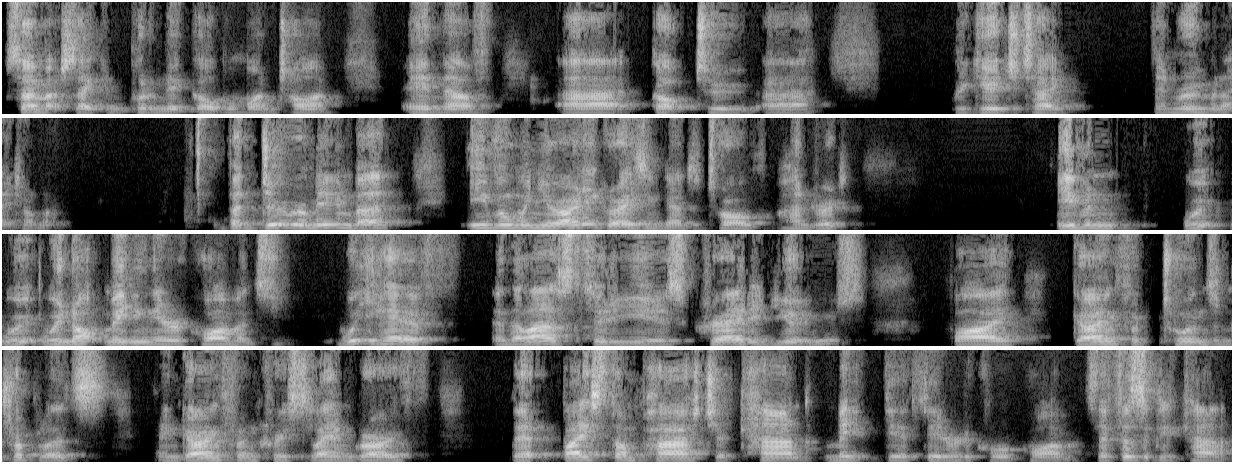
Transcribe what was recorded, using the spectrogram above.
so much they can put in their gob in one time, and they've uh, got to uh, regurgitate and ruminate on it. But do remember, even when you're only grazing down to 1200, even we're not meeting their requirements. We have, in the last 30 years, created ewes by going for twins and triplets and going for increased lamb growth that, based on pasture, can't meet their theoretical requirements. They physically can't.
